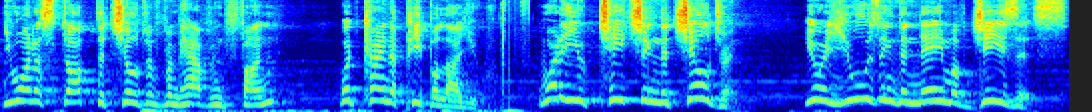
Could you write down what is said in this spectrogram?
You want to stop the children from having fun? What kind of people are you? What are you teaching the children? You are using the name of Jesus,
